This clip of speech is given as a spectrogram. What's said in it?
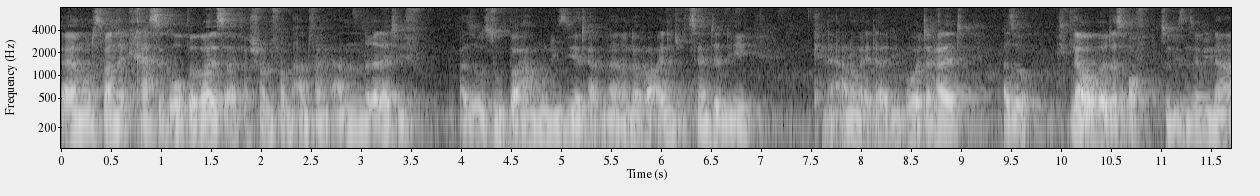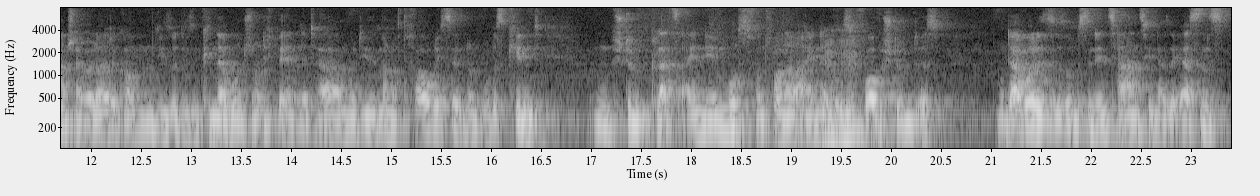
Ähm, und es war eine krasse Gruppe, weil es einfach schon von Anfang an relativ also super harmonisiert hat. Ne? Und da war eine Dozentin, die, keine Ahnung, Alter, die wollte halt, also glaube, dass oft zu diesen Seminaren scheinbar Leute kommen, die so diesen Kinderwunsch noch nicht beendet haben und die immer noch traurig sind und wo das Kind einen bestimmten Platz einnehmen muss von vornherein, der mhm. vorbestimmt ist. Und da wollte sie so ein bisschen den Zahn ziehen. Also erstens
